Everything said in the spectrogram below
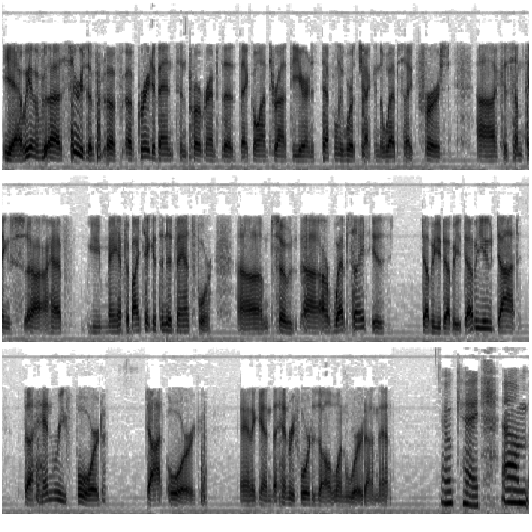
Yeah, we have a series of, of, of great events and programs that, that go on throughout the year, and it's definitely worth checking the website first because uh, some things uh, have you may have to buy tickets in advance for. Um, so our website is www.thehenryford.com org. And again, the Henry Ford is all one word on that. Okay. Um,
